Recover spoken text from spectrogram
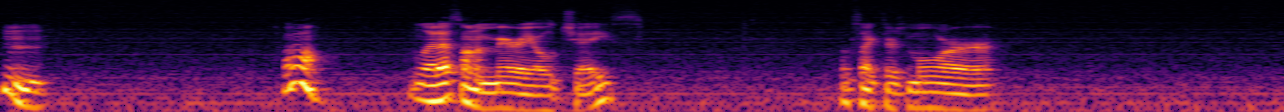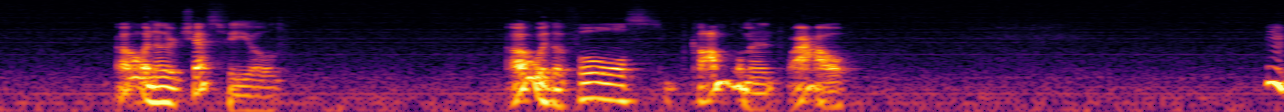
Hmm. Well, let us on a merry old chase. Looks like there's more... Oh, another chess field. Oh, with a full complement. Wow. Hmm.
